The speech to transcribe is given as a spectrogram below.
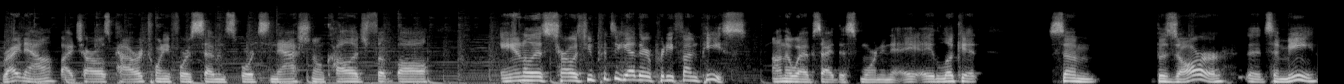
right now by Charles Power, 24 7 Sports National College Football analyst. Charles, you put together a pretty fun piece on the website this morning, a, a look at some bizarre, uh, to me,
